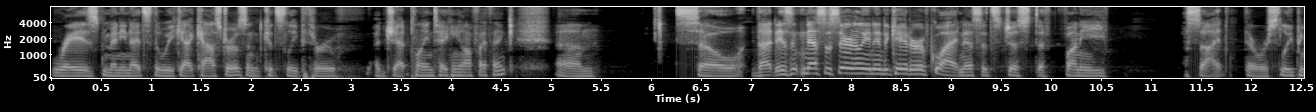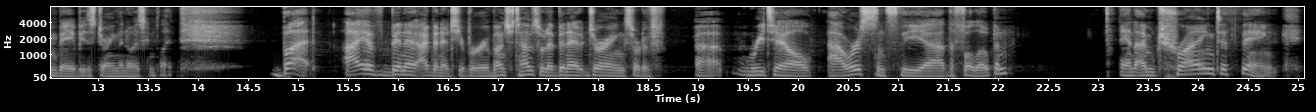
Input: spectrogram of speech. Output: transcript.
raised many nights of the week at Castro's and could sleep through a jet plane taking off, I think. Um, so that isn't necessarily an indicator of quietness. It's just a funny aside. There were sleeping babies during the noise complaint. But I have been out, I've been to your brewery a bunch of times, but I've been out during sort of uh, retail hours since the uh, the full open. And I'm trying to think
